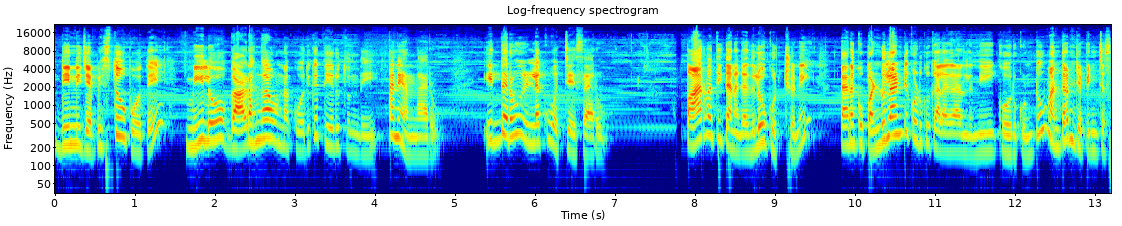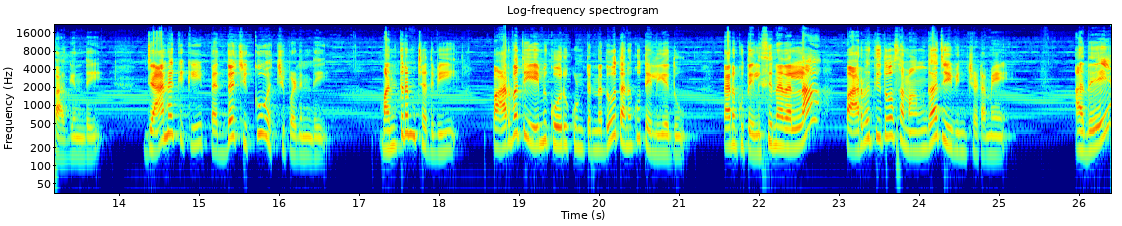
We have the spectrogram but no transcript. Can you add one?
దీన్ని జపిస్తూ పోతే మీలో గాఢంగా ఉన్న కోరిక తీరుతుంది అని అన్నారు. ఇద్దరూ ఇళ్ళకు వచ్చేశారు. పార్వతి తన గదిలో కూర్చొని తనకు పండులాంటి కొడుకు కలగాలని కోరుకుంటూ మంత్రం జపించసాగింది. జానకికి పెద్ద చిక్కు వచ్చి పడింది. మంత్రం చదివి పార్వతి ఏమి కోరుకుంటున్నదో తనకు తెలియదు. తనకు తెలిసినదల్లా పార్వతితో సమంగా జీవించటమే. అదే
